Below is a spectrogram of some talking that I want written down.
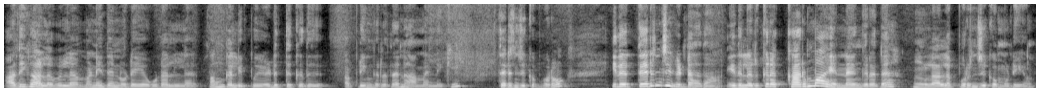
அதிக அளவில் மனிதனுடைய உடலில் பங்களிப்பு எடுத்துக்குது அப்படிங்கிறத நாம் இன்றைக்கி தெரிஞ்சுக்க போகிறோம் இதை தெரிஞ்சுக்கிட்டால் தான் இதில் இருக்கிற கர்மா என்னங்கிறத உங்களால் புரிஞ்சுக்க முடியும்.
